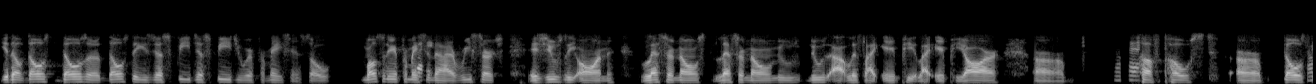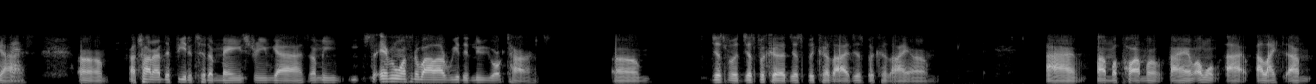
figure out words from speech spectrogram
you know those those are those things just feed just feed you information. So most of the information right. that I research is usually on lesser known lesser known news news outlets like NP like NPR, um, okay. Huff Post, uh, those Okay. guys. Um, I try not to feed it to the mainstream guys. I mean, every once in a while I read the New York Times, um, just for just because just because I just because I um I I'm a part I'm a, I am I, won't, I I like I'm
